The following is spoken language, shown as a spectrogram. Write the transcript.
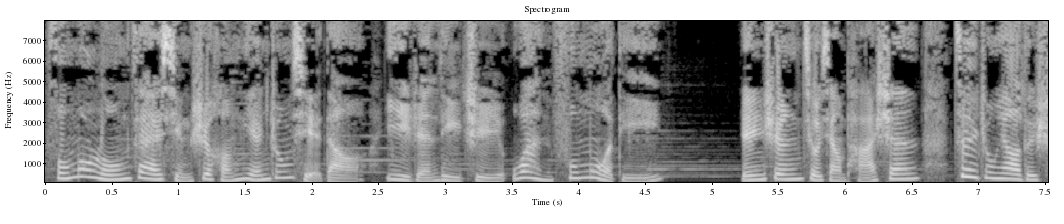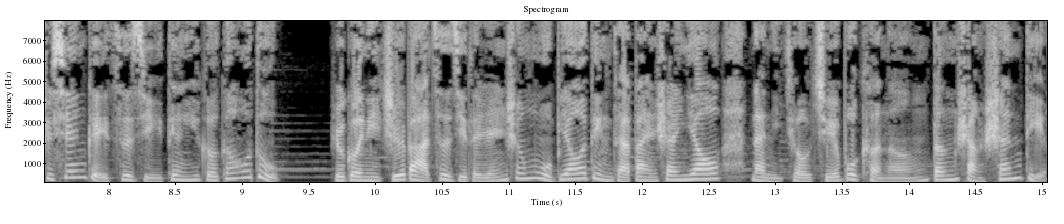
冯梦龙在《醒世恒言》中写道：“一人立志，万夫莫敌。人生就像爬山，最重要的是先给自己定一个高度。如果你只把自己的人生目标定在半山腰，那你就绝不可能登上山顶。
